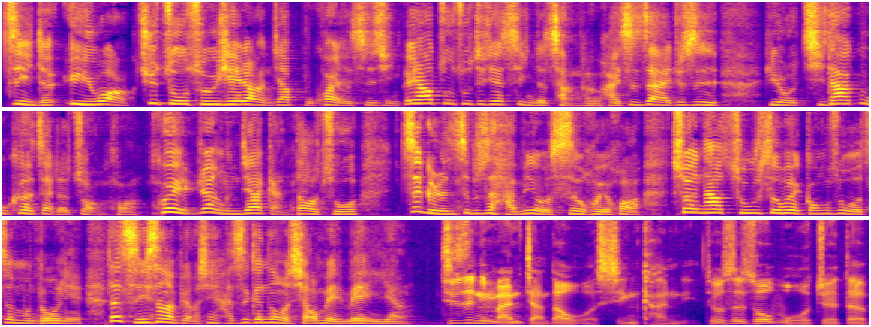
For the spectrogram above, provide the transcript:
自己的欲望去做出一些让人家不快的事情。而且他做出这些事情的场合，还是在就是有其他顾客在的状况，会让人家感到说这个人是不是还没有社会化？虽然他出社会工作了这么多年，但实际上的表现还是跟那种小美眉一样。其实你蛮讲到我心坎里，就是说我觉得。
